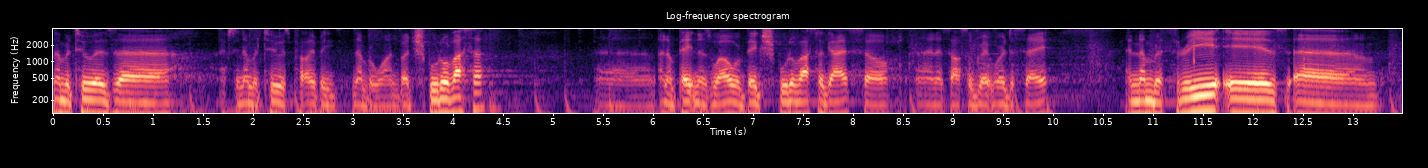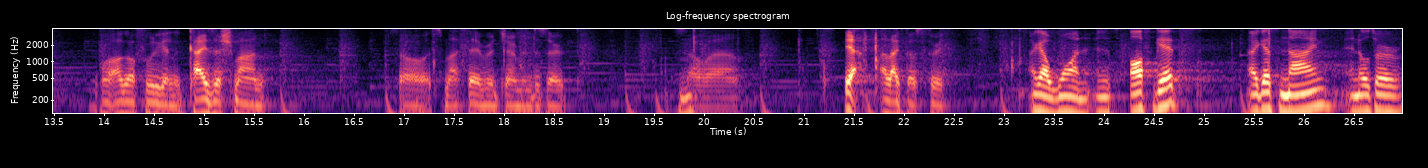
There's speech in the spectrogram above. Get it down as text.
Number two is, uh, actually, number two is probably number one, but Sprudelwasser Uh, I know Peyton as well. We're big Sprudelwasser guys, so and it's also a great word to say. And number three is um, well, I'll go food again. Kaiserschmarrn. So it's my favorite German dessert. So uh, yeah, I like those three. I got one, and it's Aufgeht's. I guess nine, and those are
